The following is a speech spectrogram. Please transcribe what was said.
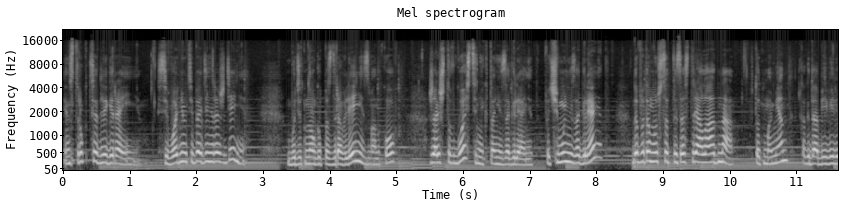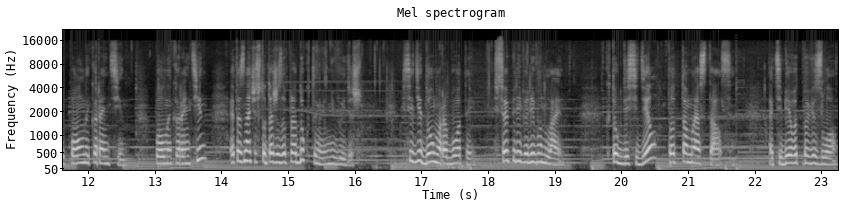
Инструкция для героини. Сегодня у тебя день рождения. Будет много поздравлений, звонков. Жаль, что в гости никто не заглянет. Почему не заглянет? Да потому что ты застряла одна в тот момент, когда объявили полный карантин. Полный карантин – это значит, что даже за продуктами не выйдешь. Сиди дома, работай. Все перевели в онлайн – кто где сидел, тот там и остался. А тебе вот повезло.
